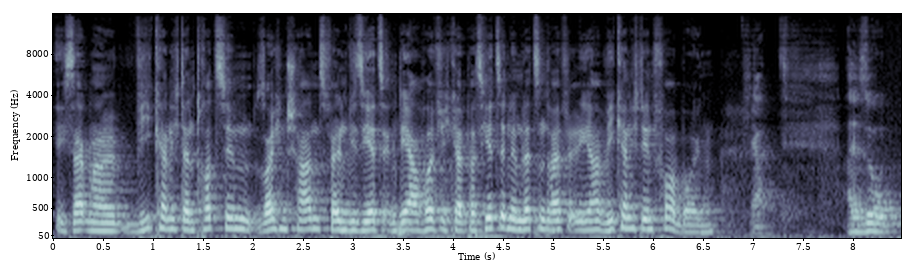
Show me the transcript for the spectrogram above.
ich sag mal, wie kann ich dann trotzdem solchen Schadensfällen, wie sie jetzt in der Häufigkeit passiert sind im letzten Dreivierteljahr, wie kann ich denen vorbeugen? Ja, also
